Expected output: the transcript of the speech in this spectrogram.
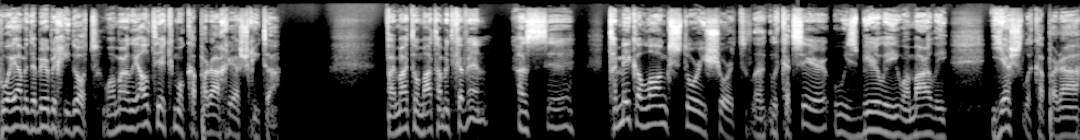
הוא היה מדבר בחידות, הוא אמר לי, אל תהיה כמו כפרה אחרי השחיטה. ואמרתי לו, מה אתה מתכוון? אז uh, to make a long story short, לקצר, הוא הסביר לי, הוא אמר לי, יש לכפרה,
